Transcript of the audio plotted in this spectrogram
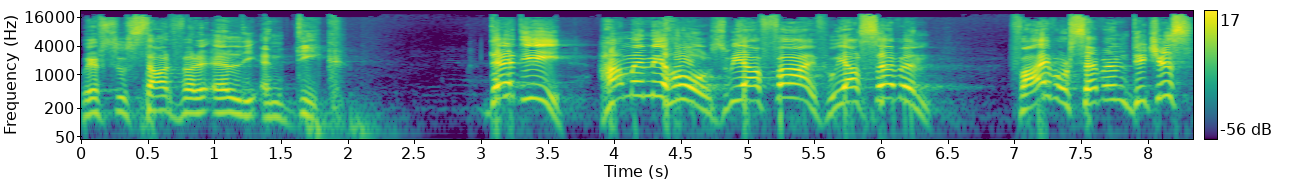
We have to start very early and dig. Daddy, how many holes? We are five. We are seven. Five or seven ditches?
